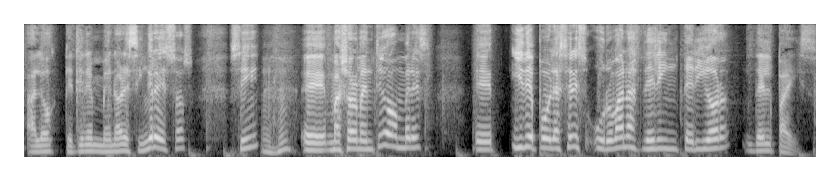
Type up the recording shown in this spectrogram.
a los que tienen menores ingresos, ¿sí? Eh, mayormente hombres, eh, y de poblaciones urbanas del interior del país.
